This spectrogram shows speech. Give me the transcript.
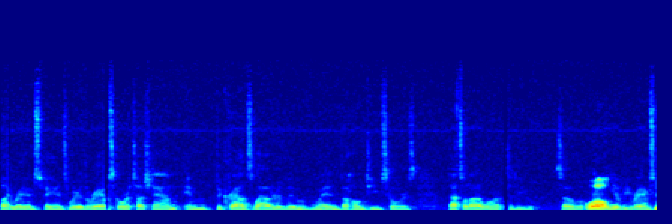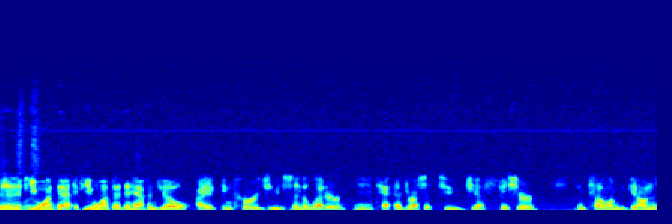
by Rams fans, where the Rams score a touchdown and the crowd's louder than when the home team scores. That's what I want to do. So Well, any of you Rams fans, if you want that, if you want that to happen, Joe, I encourage you to send a letter and address it to Jeff Fisher, and tell him to get on the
